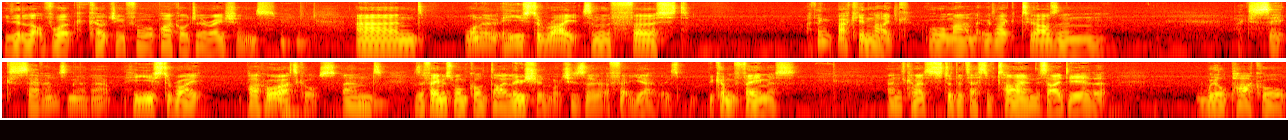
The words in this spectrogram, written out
He did a lot of work coaching for Parkour Generations, mm-hmm. and one of he used to write some of the first. I think back in like oh man, it was like two thousand, like six, seven, something like that. He used to write parkour articles, and mm-hmm. there's a famous one called Dilution, which is a, a fa- yeah, it's become famous and it's kind of stood the test of time. This idea that will parkour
